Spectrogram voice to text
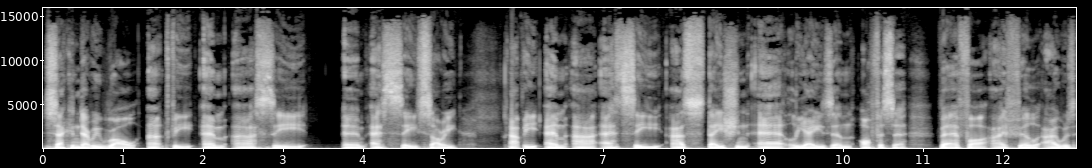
secondary role at the MRC um, SC, sorry, at the MRSC as Station Air Liaison Officer. Therefore, I feel I was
